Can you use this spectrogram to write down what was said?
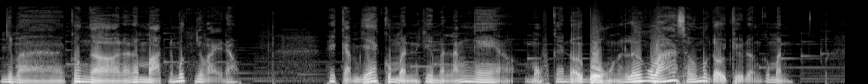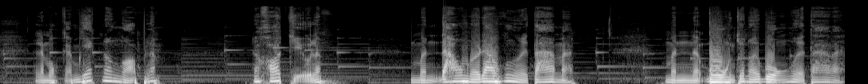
Nhưng mà có ngờ là nó mệt nó mức như vậy đâu. Cái cảm giác của mình khi mà lắng nghe một cái nỗi buồn nó lớn quá so với mức độ chịu đựng của mình là một cảm giác nó ngọt lắm. Nó khó chịu lắm. Mình đau nỗi đau của người ta mà. Mình buồn cho nỗi buồn của người ta mà.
